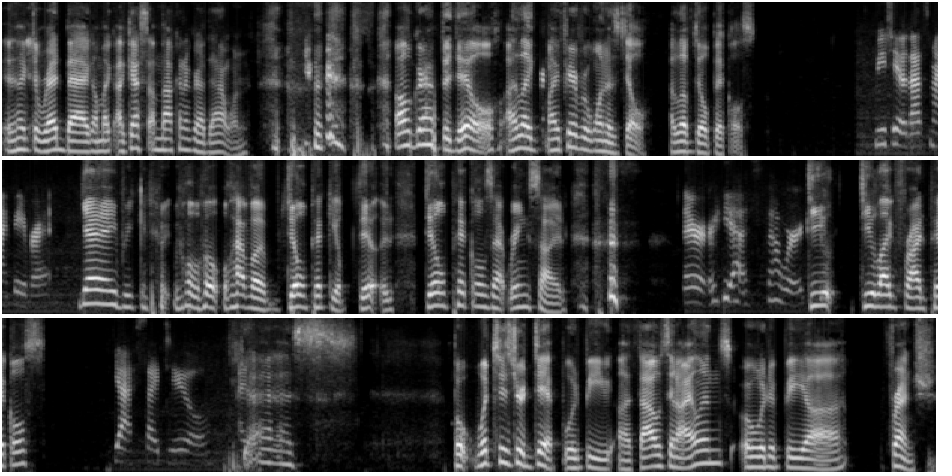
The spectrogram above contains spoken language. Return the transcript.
and like the red bag. I'm like, I guess I'm not gonna grab that one. I'll grab the dill. I like my favorite one is dill. I love dill pickles. Me too. That's my favorite. Yay! We can we'll, we'll have a dill pickle uh, dill, uh, dill pickles at ringside. There, yes, that works. Do you do you like fried pickles? yes, I do. I Yes. But which is your dip? Would it be a Thousand Islands or would it be uh French?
